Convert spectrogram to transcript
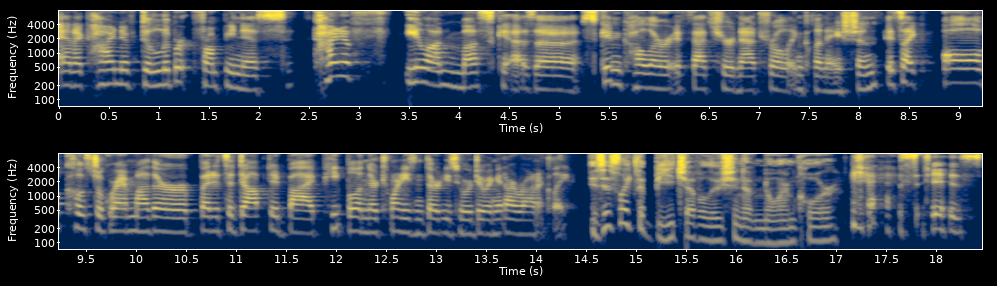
and a kind of deliberate frumpiness, kind of Elon Musk as a skin color, if that's your natural inclination. It's like all coastal grandmother, but it's adopted by people in their 20s and 30s who are doing it ironically. Is this like the beach evolution of normcore? Yes, it is.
